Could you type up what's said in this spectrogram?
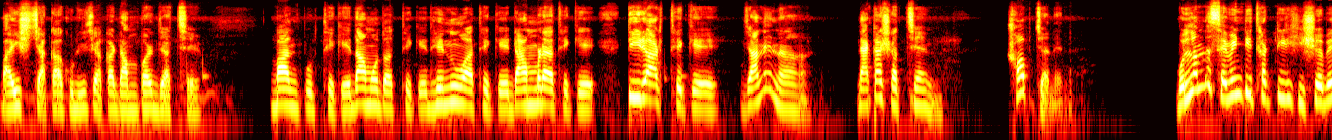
বাইশ চাকা, কুড়ি চাকা ডাম্পার যাচ্ছে। বানপুর থেকে, দামোদর থেকে, ধেনুয়া থেকে, ডামরা থেকে, টিরার থেকে, জানে না? ন্যাকা সাচ্ছেন সব জানেন। বললাম না সেভেন্টি থার্টির হিসেবে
